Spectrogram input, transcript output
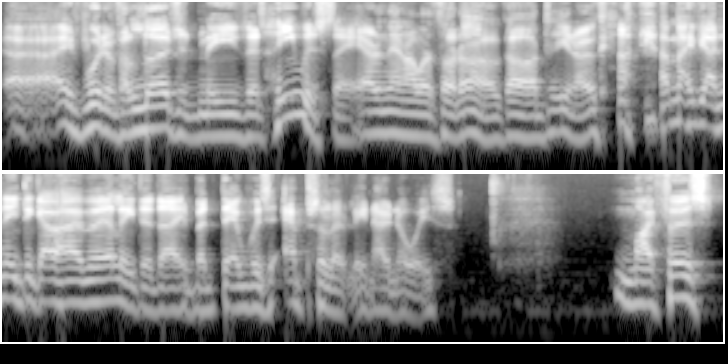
uh, it would have alerted me that he was there. And then I would have thought, oh, God, you know, maybe I need to go home early today. But there was absolutely no noise. My first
